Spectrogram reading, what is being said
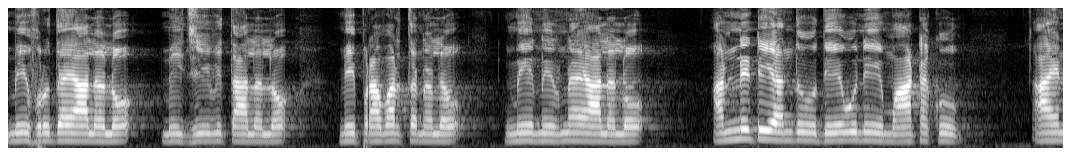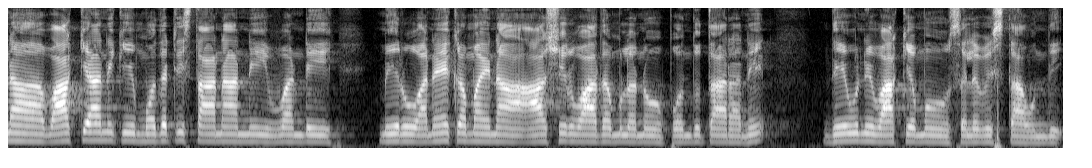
మీ హృదయాలలో మీ జీవితాలలో మీ ప్రవర్తనలో మీ నిర్ణయాలలో అన్నిటి అందు దేవుని మాటకు ఆయన వాక్యానికి మొదటి స్థానాన్ని ఇవ్వండి. మీరు అనేకమైన ఆశీర్వాదములను పొందుతారని దేవుని వాక్యము సెలవిస్తూ ఉంది.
